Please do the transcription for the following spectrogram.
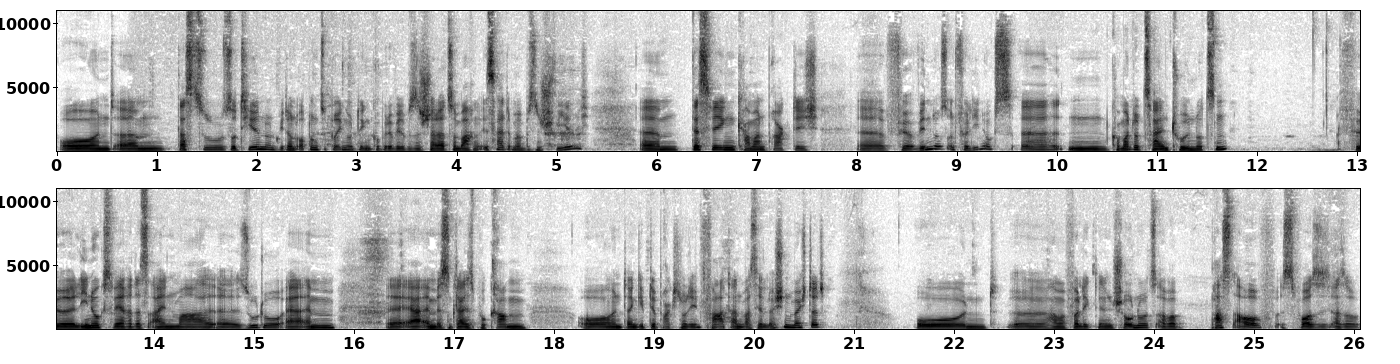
Und ähm, das zu sortieren und wieder in Ordnung zu bringen und den Computer wieder ein bisschen schneller zu machen, ist halt immer ein bisschen schwierig. Ähm, deswegen kann man praktisch äh, für Windows und für Linux äh, ein Kommandozeilentool nutzen für Linux wäre das einmal äh, sudo rm. Äh, rm ist ein kleines Programm und dann gebt ihr praktisch nur den Pfad an, was ihr löschen möchtet. Und äh, haben wir verlinkt in den Shownotes, aber passt auf, ist vorsichtig, also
